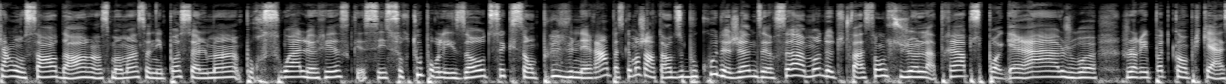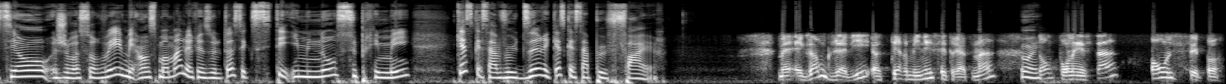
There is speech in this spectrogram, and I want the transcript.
quand on sort dehors en ce moment, ce n'est pas seulement pour soi le risque, c'est surtout pour les autres, ceux qui sont plus vulnérables. Parce que moi, j'ai entendu beaucoup de jeunes dire ça. Ah, moi, de toute façon, si je l'attrape, c'est pas grave, je vais, j'aurai pas de complications, je vais survivre. Mais en ce moment, le résultat, c'est que si tu es immunosupprimé, qu'est-ce que ça veut dire et qu'est-ce que ça peut faire? Mais exemple, Xavier a terminé ses traitements. Oui. Donc, pour l'instant, on le sait pas.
